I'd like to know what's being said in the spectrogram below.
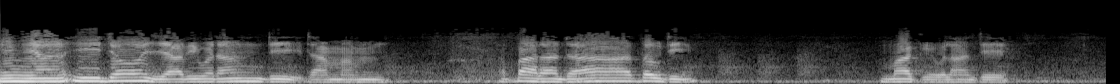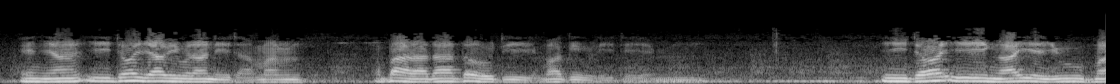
အဉ္ဉံဤတော်ယာဘိဝရန္တိဓမ္မံအပရဒာသုတ်တိ မကေဝလံတေအညာဤတော်ရာဝိဝရဏိဓမ္မံအပရဒသုတ်တိမကိဝလိတေဤတော်ဤငါရယူမှ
